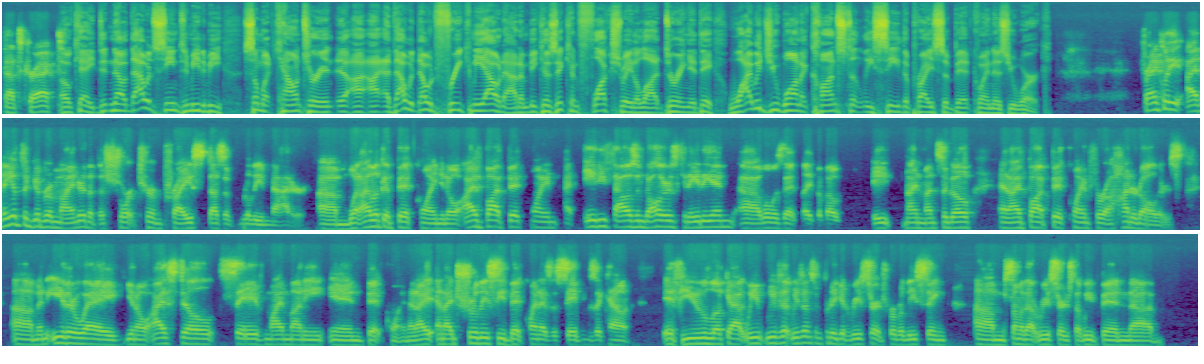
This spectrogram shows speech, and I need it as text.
That's correct. Okay. Now that would seem to me to be somewhat counter. In, uh, I, I, that would that would freak me out, Adam, because it can fluctuate a lot during a day. Why would you want to constantly see the price of Bitcoin as you work? Frankly, I think it's a good reminder that the short-term price doesn't really matter. Um, when I look at Bitcoin, you know, I've bought Bitcoin at eighty thousand dollars Canadian. Uh, what was it like about eight nine months ago and i bought bitcoin for a hundred dollars um, and either way you know i still save my money in bitcoin and i and i truly see bitcoin as a savings account if you look at we, we've we've done some pretty good research we're releasing um, some of that research that we've been uh,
